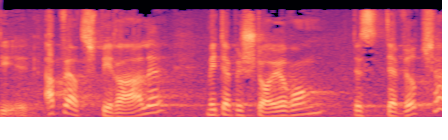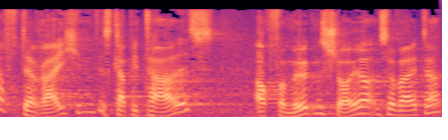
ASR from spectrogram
die Abwärtsspirale mit der Besteuerung des, der Wirtschaft, der Reichen, des Kapitals, auch Vermögenssteuer und so weiter.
